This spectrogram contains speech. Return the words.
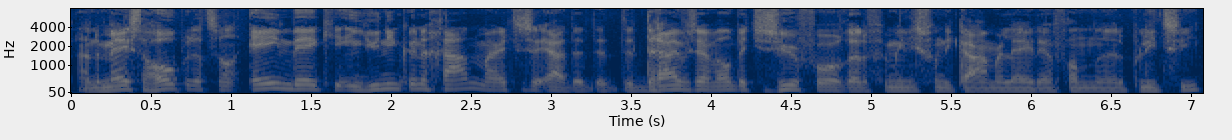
Nou, de meesten hopen dat ze dan één weekje in juni kunnen gaan. Maar het is, ja, de, de, de druiven zijn wel een beetje zuur voor de families van die Kamerleden en van de politie.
